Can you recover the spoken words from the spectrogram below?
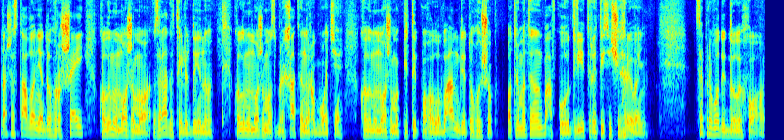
наше ставлення до грошей, коли ми можемо зрадити людину, коли ми можемо збрехати на роботі, коли ми можемо піти по головам для того, щоб отримати надбавку у 2-3 тисячі гривень. Це приводить до лихого.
